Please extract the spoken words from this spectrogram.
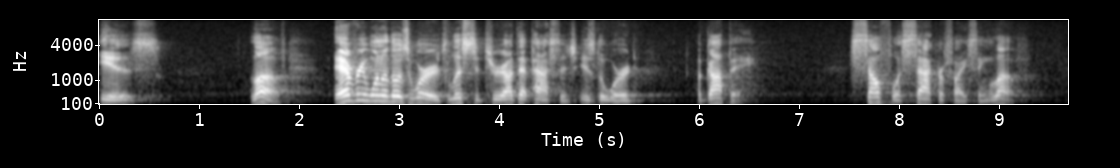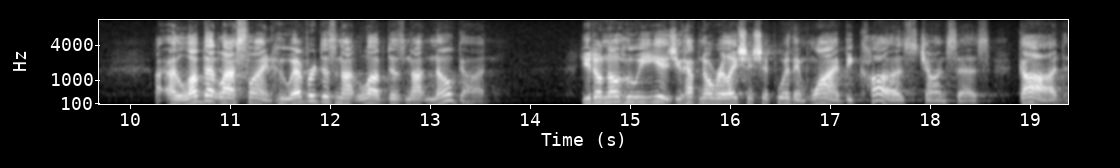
is love. Every one of those words listed throughout that passage is the word agape selfless, sacrificing love. I love that last line. Whoever does not love does not know God. You don't know who He is. You have no relationship with Him. Why? Because, John says, God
